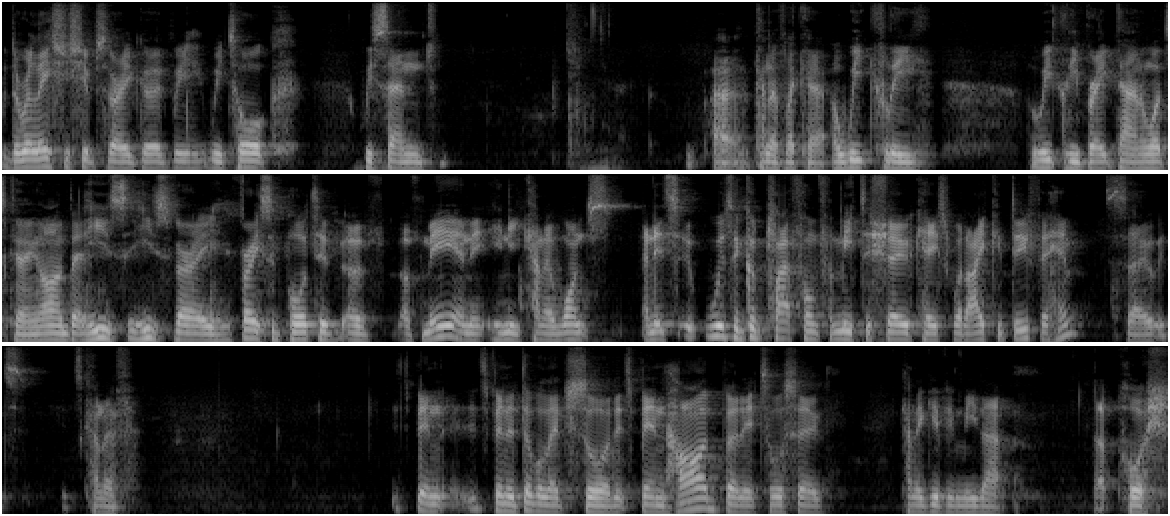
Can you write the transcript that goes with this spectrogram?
the relationship's very good. We we talk. We send uh, kind of like a, a weekly weekly breakdown of what's going on. But he's he's very very supportive of of me, and, and he kind of wants and it was a good platform for me to showcase what I could do for him. So it's it's kind of it's been it's been a double edged sword. It's been hard, but it's also kind of giving me that that push.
